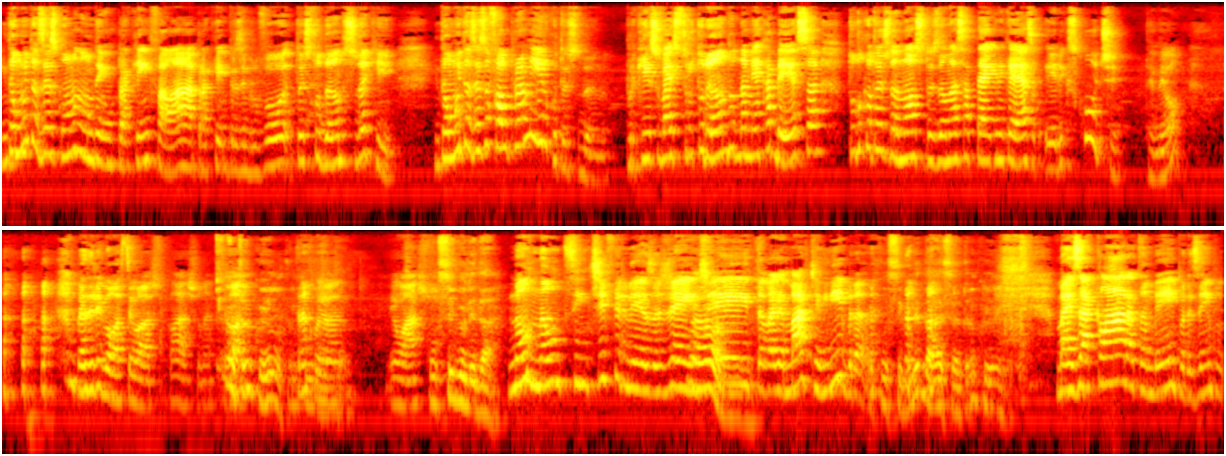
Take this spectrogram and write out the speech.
Então, muitas vezes, como eu não tenho para quem falar, para quem, por exemplo, vou, tô estudando isso daqui. Então, muitas vezes eu falo pro amigo que eu tô estudando. Porque isso vai estruturando na minha cabeça tudo que eu tô estudando. Nossa, tô estudando essa técnica, essa. Ele que escute, entendeu? Mas ele gosta, eu acho. Eu acho, né? Não, tranquilo, tranquilo. Tranquilo, eu acho. Consigo lidar. Não, não sentir firmeza, gente. Não, Eita, vai. Martin Libra? Eu consigo lidar, isso é tranquilo. Mas a Clara também, por exemplo,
